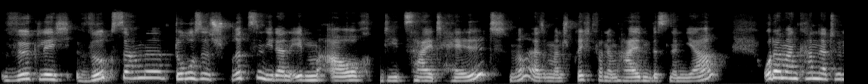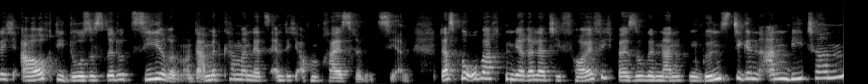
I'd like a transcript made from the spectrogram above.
wirklich wirksame Dosis spritzen, die dann eben auch die Zeit hält. Ne? Also man spricht von einem halben bis einem Jahr. Oder man kann natürlich auch die Dosis reduzieren und damit kann man letztendlich auch den Preis reduzieren. Das beobachten wir relativ häufig bei sogenannten günstigen Anbietern,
